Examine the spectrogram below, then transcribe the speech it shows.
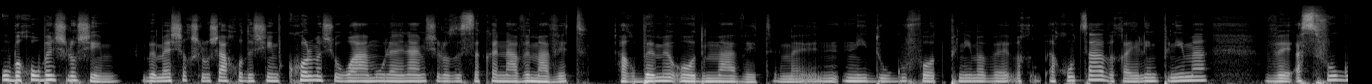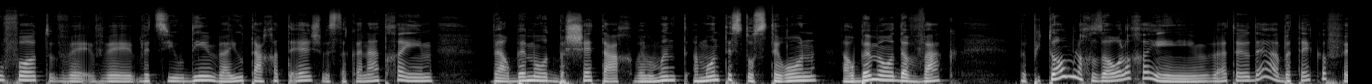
הוא בחור בן 30. במשך שלושה חודשים, כל מה שהוא ראה מול העיניים שלו זה סכנה ומוות. הרבה מאוד מוות. הם אה, נידו גופות פנימה והחוצה, וחיילים פנימה, ואספו גופות ו- ו- וציודים, והיו תחת אש וסכנת חיים, והרבה מאוד בשטח, והמון טסטוסטרון, הרבה מאוד אבק. ופתאום לחזור לחיים, ואתה יודע, בתי קפה,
